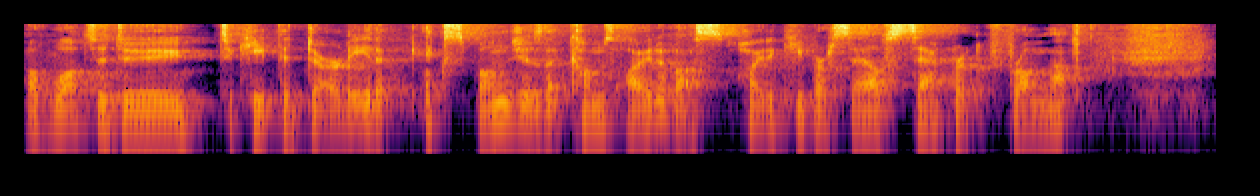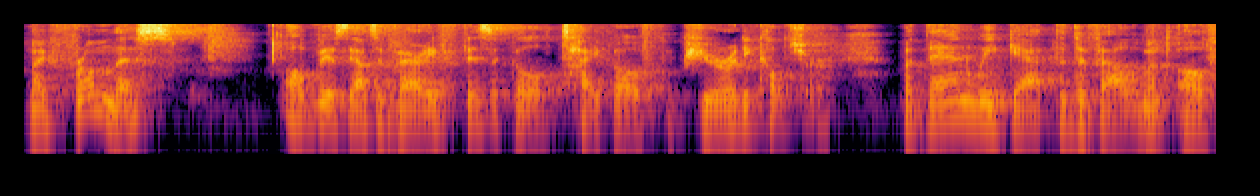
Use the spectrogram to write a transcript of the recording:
of what to do to keep the dirty that expunges, that comes out of us, how to keep ourselves separate from that. Now, from this, obviously that's a very physical type of purity culture. But then we get the development of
